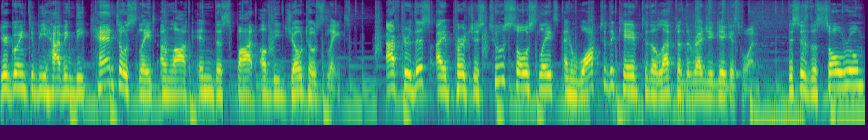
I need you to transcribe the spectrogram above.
you're going to be having the Kanto Slate unlock in the spot of the Johto Slate. After this, I purchased two Soul Slates and walked to the cave to the left of the Regigigas one. This is the Soul Room,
